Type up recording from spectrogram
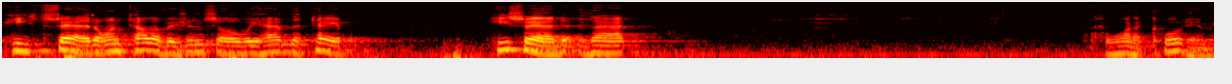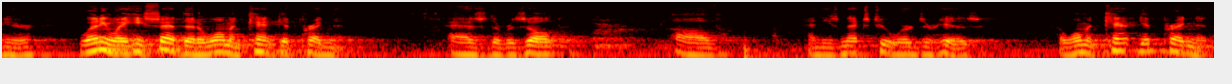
he said on television, so we have the tape, he said that, I want to quote him here. Well, anyway, he said that a woman can't get pregnant as the result of, and these next two words are his, a woman can't get pregnant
